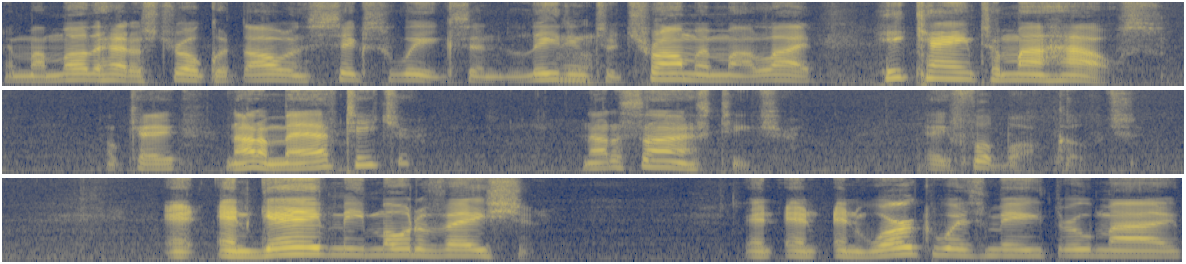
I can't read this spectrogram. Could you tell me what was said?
and my mother had a stroke with all in six weeks, and leading to trauma in my life. He came to my house. Okay, not a math teacher, not a science teacher, a football coach, and and gave me motivation and, and, and worked with me through my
